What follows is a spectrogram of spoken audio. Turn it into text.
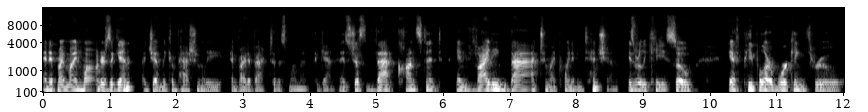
and if my mind wanders again, I gently, compassionately invite it back to this moment again. And it's just that constant inviting back to my point of intention is really key. So if people are working through,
